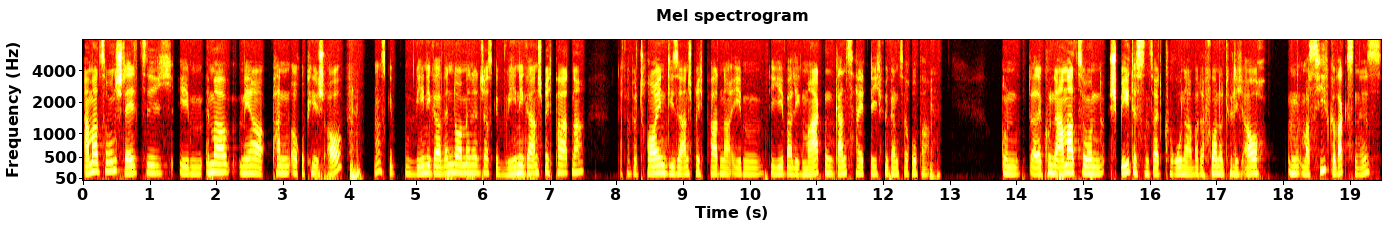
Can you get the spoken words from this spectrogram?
Amazon stellt sich eben immer mehr paneuropäisch auf. Mhm. Es gibt weniger Vendor-Manager, es gibt weniger Ansprechpartner. Dafür betreuen diese Ansprechpartner eben die jeweiligen Marken ganzheitlich für ganz Europa. Mhm. Und da der Kunde Amazon spätestens seit Corona, aber davor natürlich auch hm, massiv gewachsen ist,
